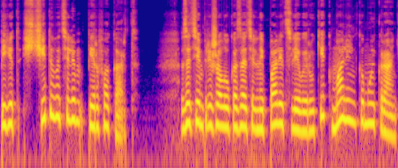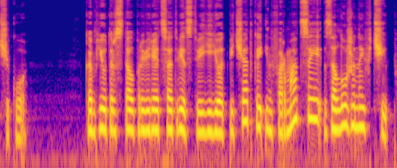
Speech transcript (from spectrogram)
перед считывателем перфокарт. Затем прижала указательный палец левой руки к маленькому экранчику. Компьютер стал проверять соответствие ее отпечатка информации, заложенной в чип.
